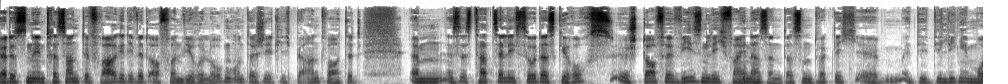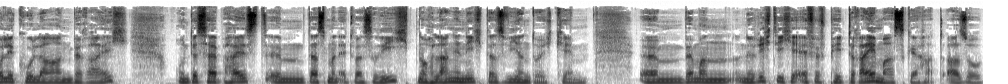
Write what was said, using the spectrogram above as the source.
Ja, das ist eine interessante Frage, die wird auch von Virologen unterschiedlich beantwortet. Ähm, es ist tatsächlich so, dass Geruchsstoffe wesentlich feiner sind. Das sind wirklich, äh, die, die liegen im molekularen Bereich. Und deshalb heißt, ähm, dass man etwas riecht, noch lange nicht, dass Viren durchkämen. Ähm, wenn man eine richtige FFP3-Maske hat, also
